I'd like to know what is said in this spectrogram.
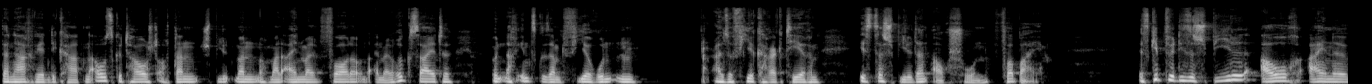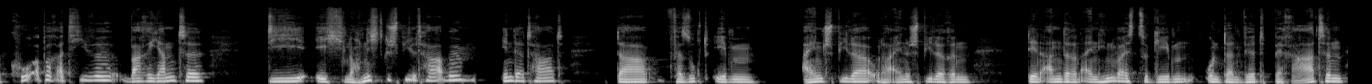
Danach werden die Karten ausgetauscht. Auch dann spielt man nochmal einmal Vorder- und einmal Rückseite. Und nach insgesamt vier Runden, also vier Charakteren, ist das Spiel dann auch schon vorbei. Es gibt für dieses Spiel auch eine kooperative Variante, die ich noch nicht gespielt habe, in der Tat. Da versucht eben ein Spieler oder eine Spielerin den anderen einen Hinweis zu geben und dann wird beraten.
